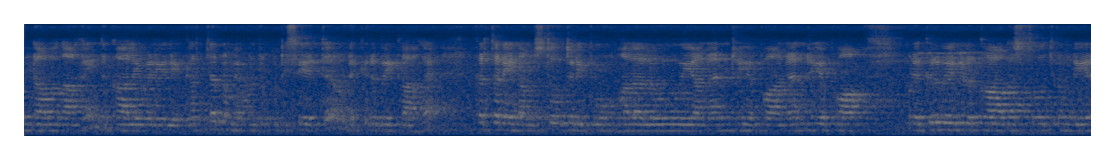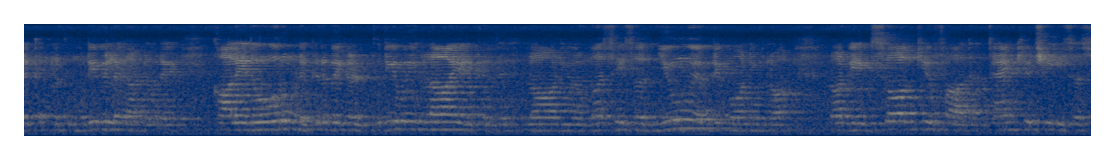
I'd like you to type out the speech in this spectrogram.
உண்டாவதாக இந்த காலை வேளையிலே கர்த்தர் நம்மை ஒன்று கூட்டி சேர்த்து அந்த கிருபைக்காக கர்த்தரை நாம் ஸ்தோத்தரிப்போம். ஹலலோயா நன்றி அப்பா நன்றி அப்பா. உடைய கிருபைகளுக்காக ஸ்தோத்திரம். உடைய இறக்கங்களுக்கு முடிவில்லை ஆண்டவரே. காலைதோறும் உடைய கிருபைகள் புதியவைகளாக இருக்கிறது. Lord your mercies are new every morning Lord Lord we exalt you Father thank you Jesus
